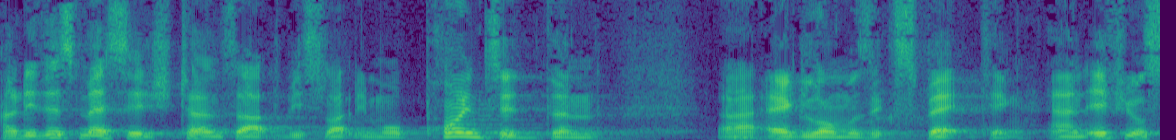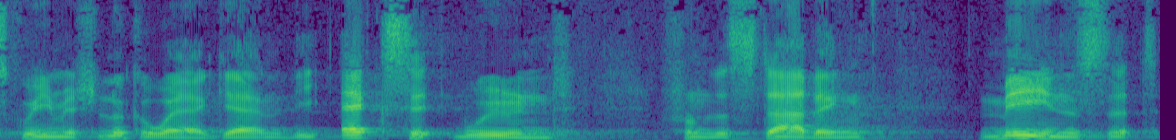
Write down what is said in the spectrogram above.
Only this message turns out to be slightly more pointed than uh, Eglon was expecting. And if you're squeamish, look away again. The exit wound from the stabbing means that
